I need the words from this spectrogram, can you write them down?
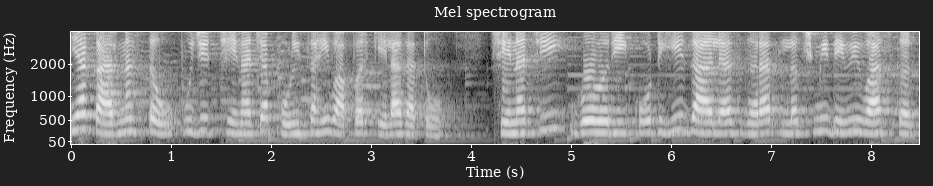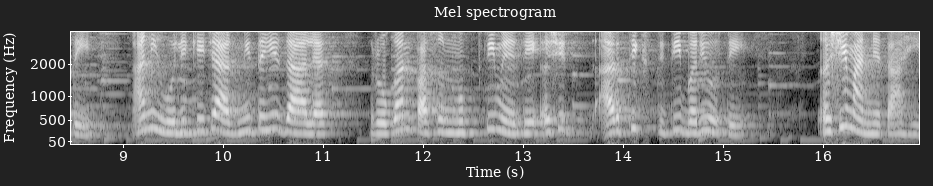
या कारणास्तव पूजेत शेणाच्या पोळीचाही वापर केला जातो. शेणाची गोहरी कोठही जाळल्यास घरात लक्ष्मी देवी वास करते आणि होलिकेच्या अग्नीतही जाळल्यास रोगांपासून मुक्ती मिळते अशी आर्थिक स्थिती बरी होते. अशी मान्यता आहे.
